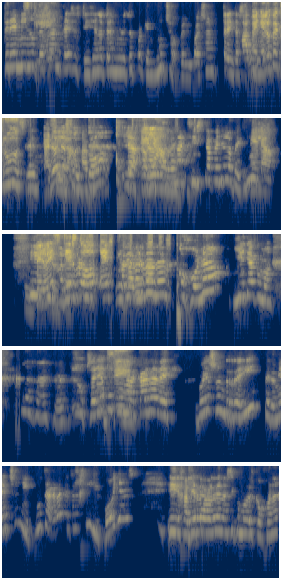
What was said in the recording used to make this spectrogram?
tres minutos que- antes, estoy diciendo tres minutos porque es mucho, pero igual son 30 A segundos. Penélope Cruz, Claro, Sí, le la- soltó a- la, Javier la Bardem. machista a Penélope Cruz. Pero es que esto es descojonado y ella como... o sea, ella puso Sí. una cara de voy a sonreír, pero me ha hecho ni puta gracia, tú eres gilipollas. Y Javier de Bardem así como descojonada.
